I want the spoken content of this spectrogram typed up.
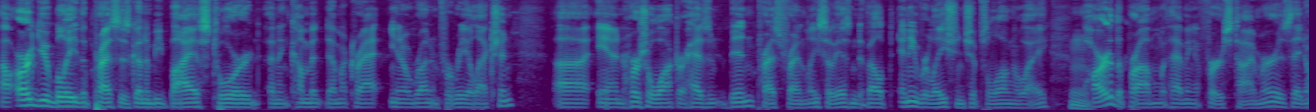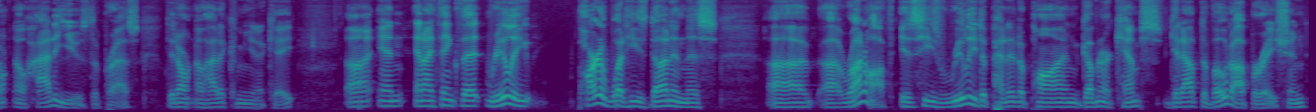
arguably the press is going to be biased toward an incumbent Democrat, you know, running for reelection. Uh, and Herschel Walker hasn't been press friendly, so he hasn't developed any relationships along the way. Hmm. Part of the problem with having a first timer is they don't know how to use the press, they don't know how to communicate, uh, and and I think that really part of what he's done in this. Uh, uh runoff is he's really dependent upon Governor Kemp's get out the vote operation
